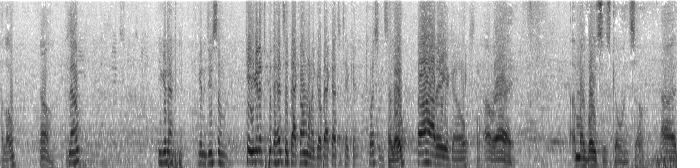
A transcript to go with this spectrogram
hello. Oh, No. You're gonna you're gonna do some. Okay, you're gonna have to put the headset back on when I go back out to take any questions. Hello? Ah, there you go. All right. Uh, my voice is going, so. Uh,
